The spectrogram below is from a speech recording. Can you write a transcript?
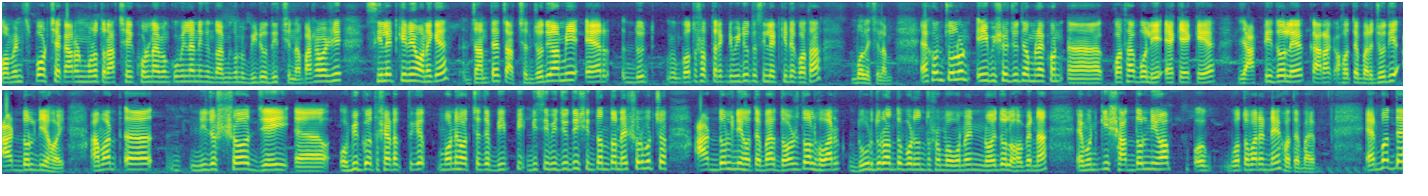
কমেন্টস পড়ছে, কারণ মূলত রাজশাহী, খুলনা এবং কুমিল্লা নিয়ে কিন্তু আমি কোনো ভিডিও দিচ্ছি না। পাশাপাশি সিলেটকে নিয়ে অনেকে জানতে চাচ্ছেন। যদিও আমি এর গত সপ্তাহের একটি ভিডিওতে সিলেটকে নিয়ে কথা বলেছিলাম। এখন চলুন এই বিষয়ে যদি আমরা এখন কথা বলি একে একে যে আটটি দলে কারা হতে পারে। যদি আট দল নিয়ে হয়, আমার নিজস্ব যেই অভিজ্ঞতা সেটা থেকে মনে হচ্ছে যে বিসিবি যদি সিদ্ধান্ত নেয়, সর্বোচ্চ আট দল নিয়ে হতে পারে। দশ দল হওয়ার দূর দূরান্ত পর্যন্ত সম্ভাবনা নয় দল হবে না। এমনকি সাত দল নিয়েও গতবারের নেই হতে পারে। এর মধ্যে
